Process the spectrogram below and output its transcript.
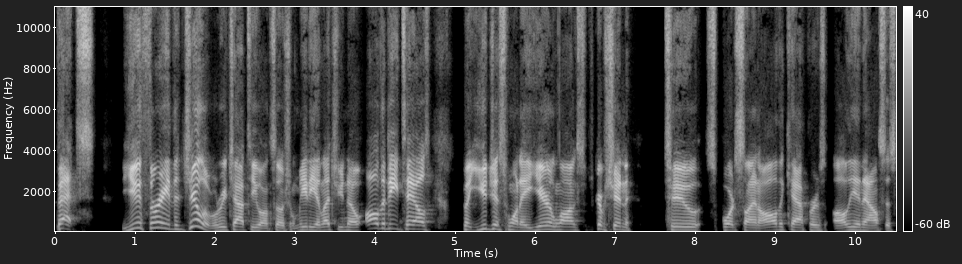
Bets. You three, the jeweler, will reach out to you on social media and let you know all the details. But you just want a year long subscription to Sportsline, all the cappers, all the analysis,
